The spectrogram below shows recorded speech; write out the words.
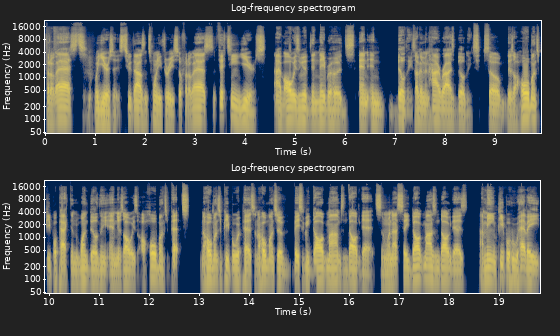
for the last what year is it? It's 2023. So for the last 15 years, I've always lived in neighborhoods and in buildings. I live in high rise buildings. So there's a whole bunch of people packed in one building, and there's always a whole bunch of pets. And a whole bunch of people with pets and a whole bunch of basically dog moms and dog dads. And when I say dog moms and dog dads, I mean people who have a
